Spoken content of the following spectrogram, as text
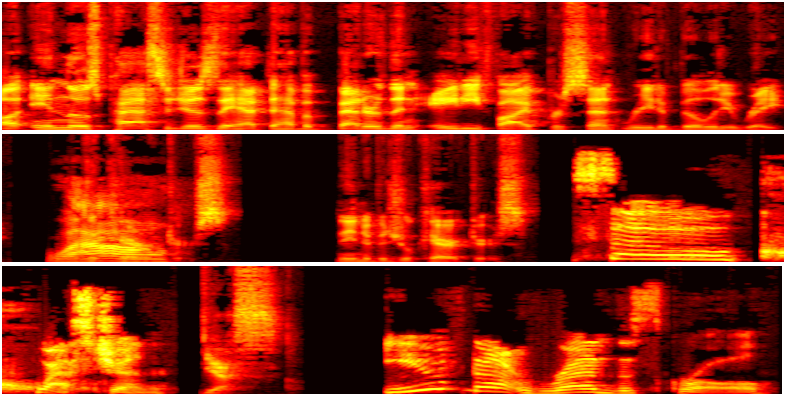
uh, in those passages they have to have a better than 85 percent readability rate of the characters, the individual characters. So question. Yes. You've not read the scroll.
